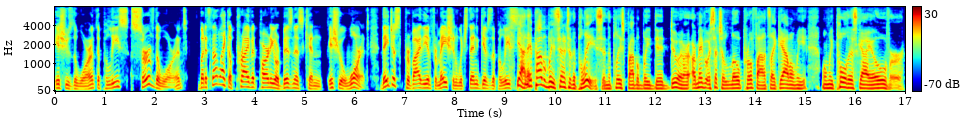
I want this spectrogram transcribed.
issues the warrant. The police serve the warrant, but it's not like a private party or business can issue a warrant. They just provide the information, which then gives the police. Yeah, they probably sent it to the police, and the police probably did do it, or, or maybe it was such a low profile. It's like, yeah, when we when we pull this guy over,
